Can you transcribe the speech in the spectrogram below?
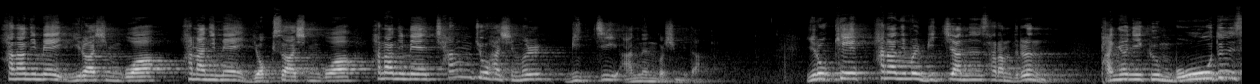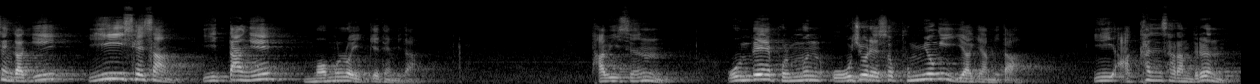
하나님의 일하심과 하나님의 역사하심과 하나님의 창조하심을 믿지 않는 것입니다. 이렇게 하나님을 믿지 않는 사람들은 당연히 그 모든 생각이 이 세상, 이 땅에 머물러 있게 됩니다. 다윗은 온대 본문 5절에서 분명히 이야기합니다. 이 악한 사람들은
